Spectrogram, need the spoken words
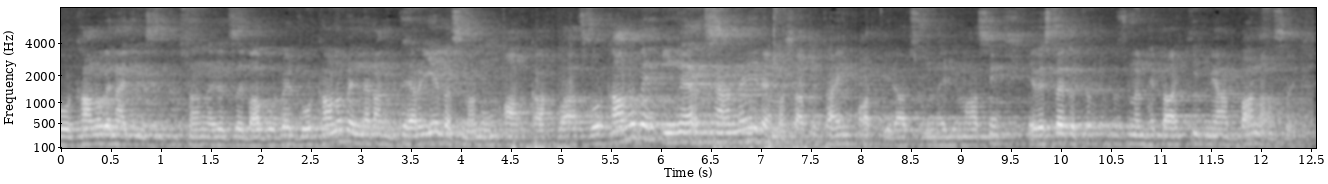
որքանով են այդ ինստիտուցիաները ձևավորվել, որքանով են նրանք դեռևս մնում անկախված, որքանով են իներցիաները մշակութային պատկերացումների մասին եւ այստեղ ուզում եմ հետաքրքիր մի հատ բան ասել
